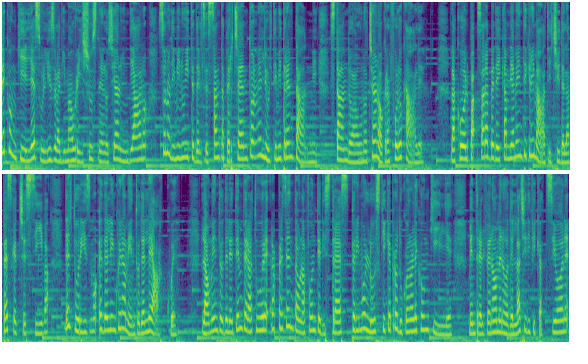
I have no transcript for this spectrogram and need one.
Le conchiglie sull'isola di Mauritius nell'Oceano Indiano sono diminuite del 60% negli ultimi 30 anni, stando a un oceanografo locale. La colpa sarebbe dei cambiamenti climatici, della pesca eccessiva, del turismo e dell'inquinamento delle acque. L'aumento delle temperature rappresenta una fonte di stress per i molluschi che producono le conchiglie, mentre il fenomeno dell'acidificazione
